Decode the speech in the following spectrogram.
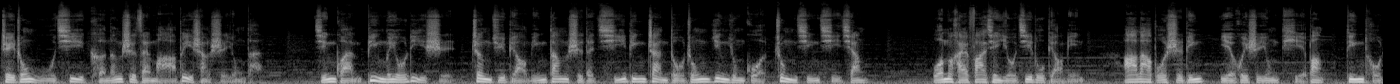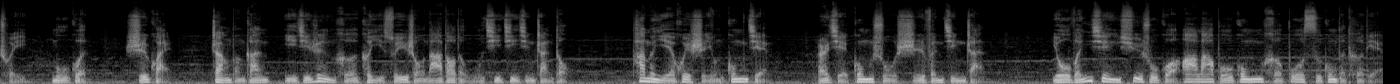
这种武器可能是在马背上使用的，尽管并没有历史证据表明当时的骑兵战斗中应用过重型骑枪。我们还发现有记录表明，阿拉伯士兵也会使用铁棒、钉头锤。木棍、石块、帐篷杆以及任何可以随手拿到的武器进行战斗，他们也会使用弓箭，而且弓术十分精湛。有文献叙述过阿拉伯弓和波斯弓的特点，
